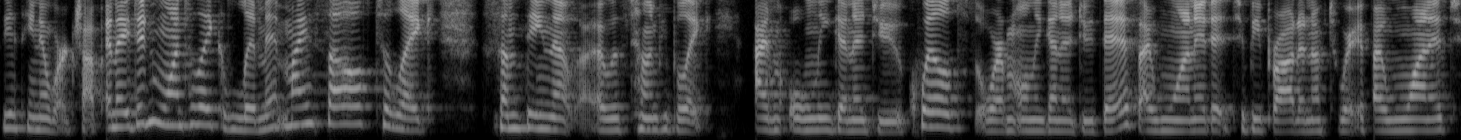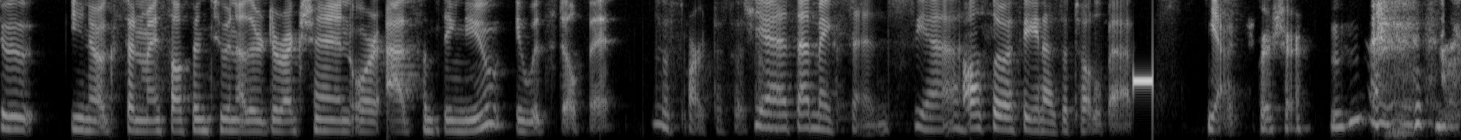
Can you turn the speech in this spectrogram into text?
the Athena workshop. And I didn't want to like limit myself to like something that I was telling people like I'm only going to do quilts or I'm only going to do this. I wanted it to be broad enough to where if I wanted to, you know, extend myself into another direction or add something new, it would still fit. It's a smart decision. Yeah, that makes sense. Yeah. Also, Athena is a total badass. Yeah, for sure. Mhm.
